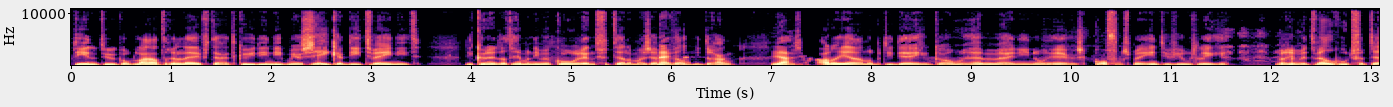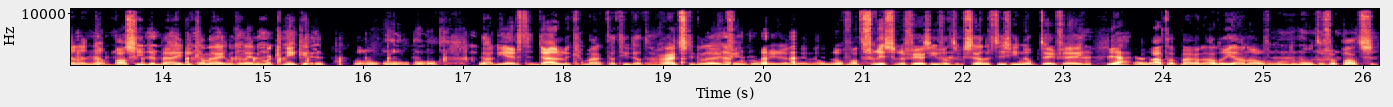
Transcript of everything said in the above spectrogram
Die je natuurlijk op latere leeftijd kun je die niet meer. Zeker die twee niet. Die kunnen dat helemaal niet meer coherent vertellen, maar ze hebben Nee. wel die drang. Ja. Dus Adriaan op het idee gekomen, hebben wij niet nog ergens koffers met interviews liggen, waarin we het wel goed vertellen. Nou, Bassie erbij, die kan eigenlijk alleen maar knikken. Hè? Oh, oh, oh. Nou, die heeft duidelijk gemaakt dat hij dat hartstikke leuk vindt om weer een, een- een nog wat frissere versie van zichzelf te zien op tv. Ja. En laat dat maar aan Adriaan over om de boel te verpatsen.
